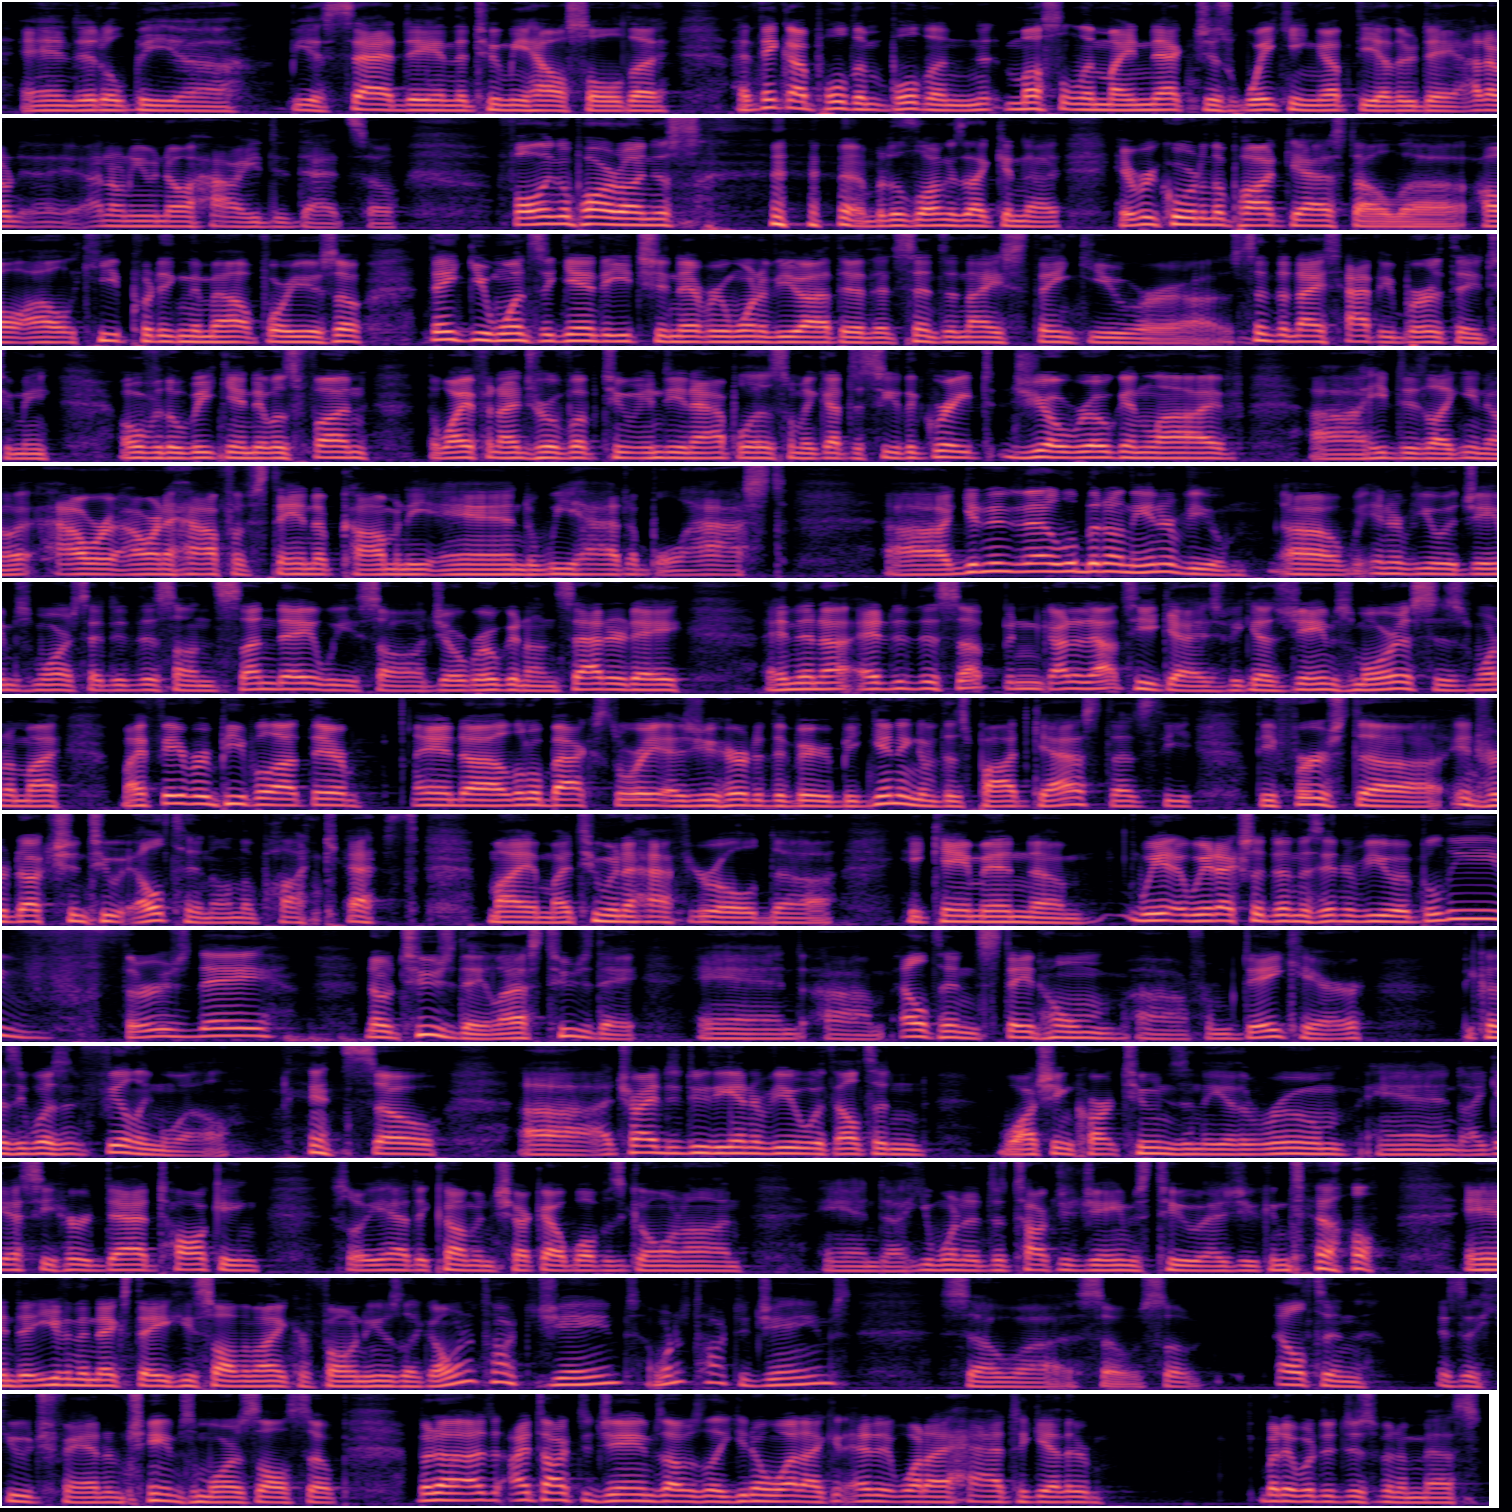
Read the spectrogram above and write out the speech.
and it'll be, uh, be a sad day in the Toomey household. I, I think I pulled a, pulled a n- muscle in my neck just waking up the other day. I don't I don't even know how I did that. So falling apart on us. but as long as I can uh, hit record on the podcast, I'll, uh, I'll I'll keep putting them out for you. So thank you once again to each and every one of you out there that sent a nice thank you or uh, sent a nice happy birthday to me over the weekend. It was fun. The wife and I drove up to Indianapolis and we got to see the great Joe Rogan live. Uh, he did like you know an hour hour and a half of stand up comedy, and we had a blast. Uh, getting into that a little bit on the interview. Uh, interview with James Morris. I did this on Sunday. We saw Joe Rogan on Saturday, and then I edited this up and got it out to you guys because James Morris is one of my my favorite people out there. And uh, a little backstory, as you heard at the very beginning of this podcast, that's the the first uh, introduction to Elton on the podcast. My my two and a half year old, uh, he came in. Um, we we had actually done this interview, I believe Thursday, no Tuesday, last Tuesday, and um, Elton stayed home uh, from daycare because he wasn't feeling well, and so uh, I tried to do the interview with Elton watching cartoons in the other room, and I guess he heard Dad talking, so he had to come and check out what was going on. And uh, he wanted to talk to James too, as you can tell. And uh, even the next day, he saw the microphone. He was like, "I want to talk to James. I want to talk to James." So, uh, so, so Elton is a huge fan of James Morris also. But uh, I, talked to James. I was like, you know what? I can edit what I had together, but it would have just been a mess.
